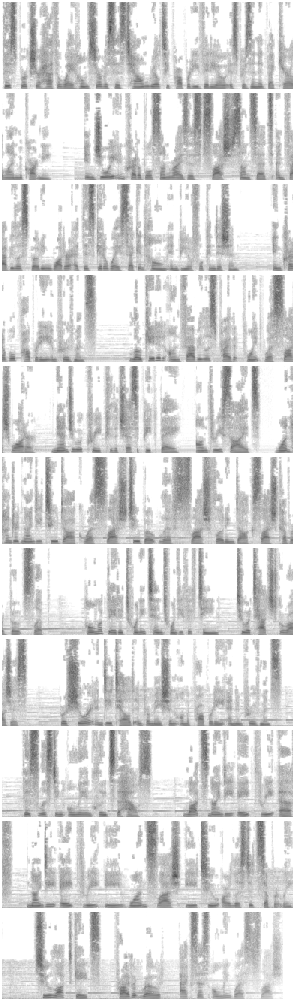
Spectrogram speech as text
This Berkshire Hathaway Home Services Towne Realty property video is presented by Caroline McCartney. Enjoy incredible sunrises slash sunsets and fabulous boating water at this getaway second home in beautiful condition. Incredible property improvements. Located on fabulous private point west slash water, Nandua Creek to the Chesapeake Bay, on three sides, 192 dock west slash 2 boat lifts slash floating dock slash covered boat slip. Home updated 2010-2015, two attached garages. Brochure and detailed information on the property and improvements. This listing only includes the house. Lots 98.3F, 98.3E1 slash E2 are listed separately. Two locked gates, private road, access only west slash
